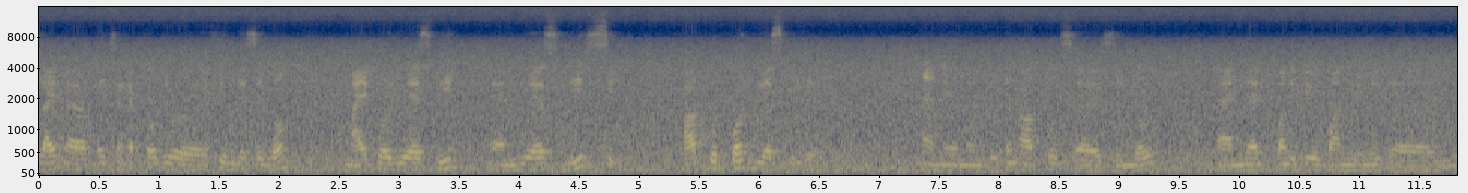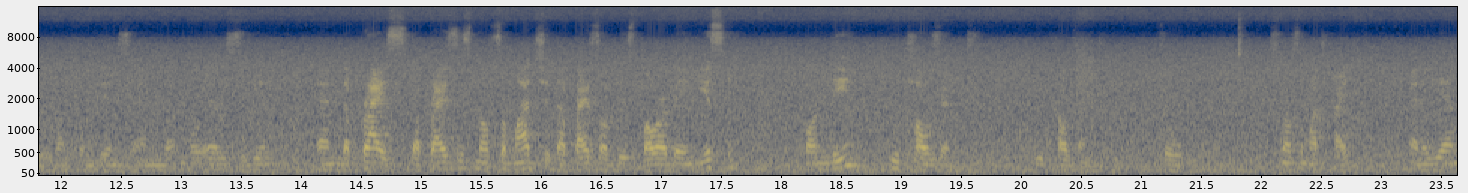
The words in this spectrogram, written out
like uh, which I have told you a few minutes ago micro USB and USB-C output port USB-A and then you can output a single. And net quantity one unit uh, one contains and one more else again and the price the price is not so much. The price of this power bank is only 2000 2000 so it's not so much high. And again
